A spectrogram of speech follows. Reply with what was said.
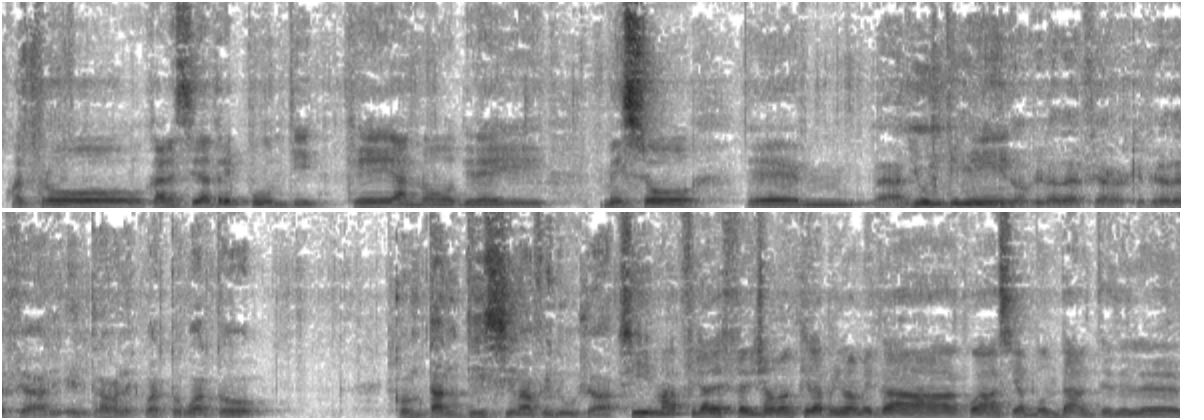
quattro canestri da tre punti che hanno direi messo ehm, Beh, gli ultimi Philadelphia perché Philadelphia entrava nel quarto quarto con tantissima fiducia. Sì, ma Philadelphia diciamo anche la prima metà quasi abbondante del,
